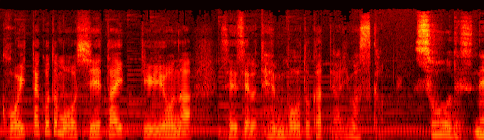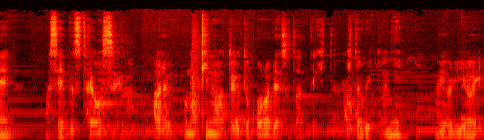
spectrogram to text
こういったことも教えたいっていうような先生の展望とかってありますか？そうですね。生物多様性があるこの沖縄というところで育ってきた人々により良い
